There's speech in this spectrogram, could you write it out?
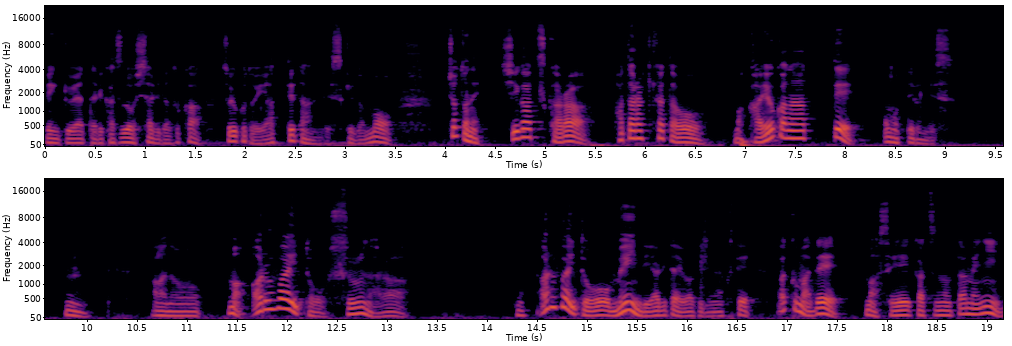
勉強やったり活動したりだとかそういうことをやってたんですけどもちょっとね4月から働き方を、まあ、変えようかなって思ってるんです。うん。あのまあアルバイトをするならねアルバイトをメインでやりたいわけじゃなくてあくまで、まあ、生活のために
